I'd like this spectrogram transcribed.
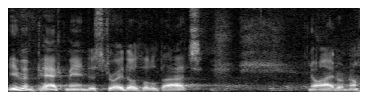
Even Pac Man destroyed those little dots. No, I don't know.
